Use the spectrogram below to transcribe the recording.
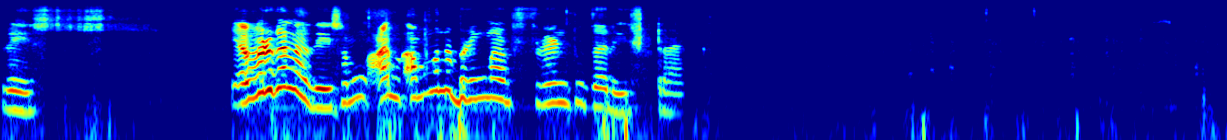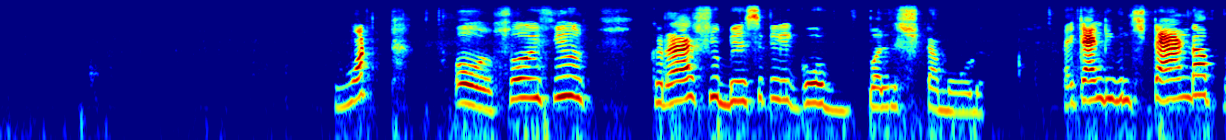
race. Yeah, we're gonna race. I'm, I'm, I'm gonna bring my friend to the racetrack. What? Oh, so if you crash, you basically go ballista mode. I can't even stand up.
